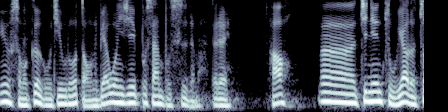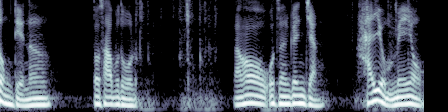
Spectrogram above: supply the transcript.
因为什么个股几乎都懂，你不要问一些不三不四的嘛，对不对？好，那今天主要的重点呢，都差不多了，然后我只能跟你讲，还有没有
